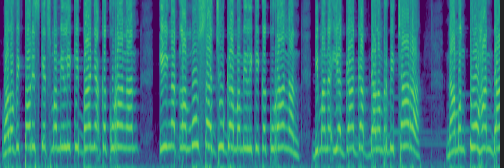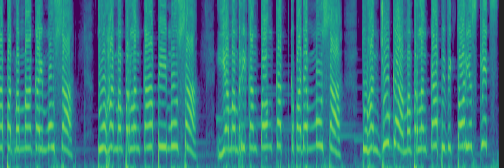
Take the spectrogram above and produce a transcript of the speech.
Walau Victorious Kids memiliki banyak kekurangan, ingatlah Musa juga memiliki kekurangan di mana ia gagap dalam berbicara. Namun Tuhan dapat memakai Musa. Tuhan memperlengkapi Musa. Ia memberikan tongkat kepada Musa. Tuhan juga memperlengkapi Victorious Kids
